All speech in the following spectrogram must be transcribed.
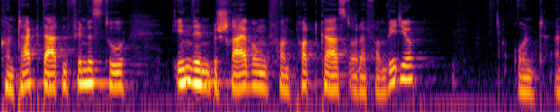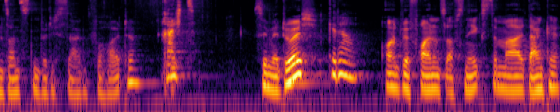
Kontaktdaten findest du in den Beschreibungen von Podcast oder vom Video. Und ansonsten würde ich sagen, für heute reicht's. Sind wir durch? Genau. Und wir freuen uns aufs nächste Mal. Danke,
